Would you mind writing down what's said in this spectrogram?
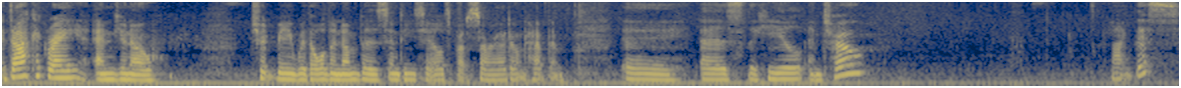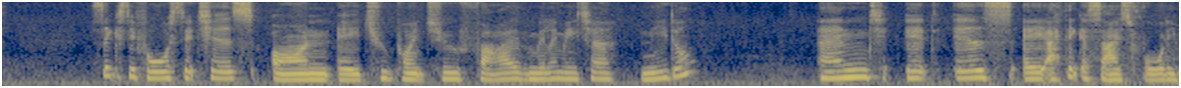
a darker gray and you know should be with all the numbers and details but sorry I don't have them. Uh, as the heel and toe. Like this. 64 stitches on a 2.25 millimeter needle. And it is a I think a size 40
